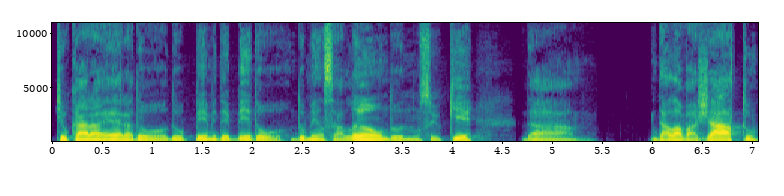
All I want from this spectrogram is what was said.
que o cara era do, do PMDB do, do mensalão, do não sei o quê, da, da Lava Jato.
